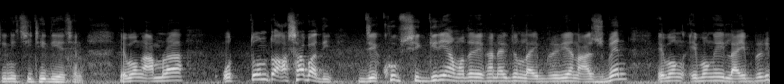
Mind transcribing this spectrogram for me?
তিনি চিঠি দিয়েছেন। এবং আমরা অত্যন্ত আশাবাদী যে খুব শিগগিরই আমাদের এখানে একজন লাইব্রেরিয়ান আসবেন এবং এবং এই লাইব্রেরি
